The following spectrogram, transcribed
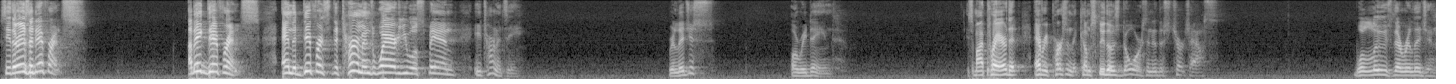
See, there is a difference, a big difference. And the difference determines where you will spend eternity religious or redeemed. It's my prayer that every person that comes through those doors into this church house will lose their religion.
